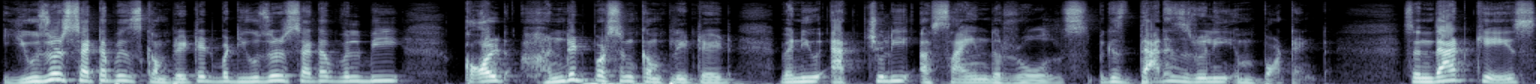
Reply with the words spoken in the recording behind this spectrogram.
user setup is completed, but user setup will be called 100% completed when you actually assign the roles because that is really important. So in that case,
